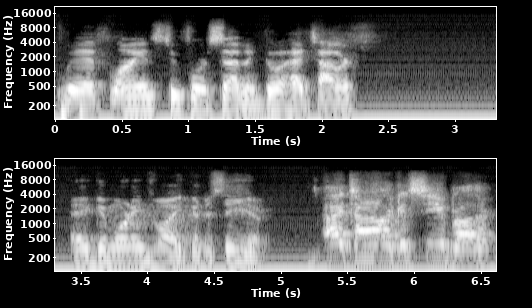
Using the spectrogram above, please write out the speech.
with Lions 247. Go ahead, Tyler. Hey, good morning, Dwight. Good to see you. Hi, Tyler. Good to see you, brother.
